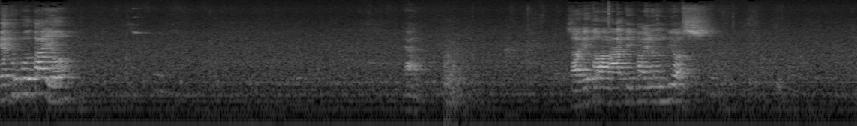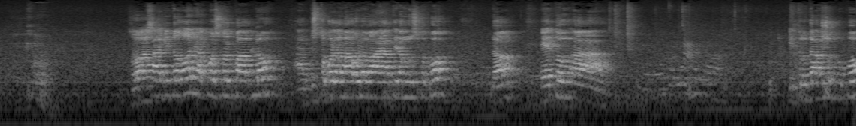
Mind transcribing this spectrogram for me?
ito po tayo. Yan. So ito ang ating Panginoon Diyos. So sabi doon ni Apostol Pablo, ah, gusto ko lang maunawaan natin ang gusto ko. No? Itong ah, introduction ko po.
